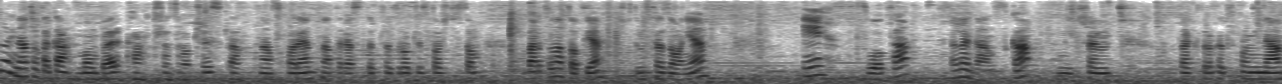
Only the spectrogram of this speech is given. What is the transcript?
No i na to taka bomberka przezroczysta, transparentna. Teraz te przezroczystości są bardzo na topie w tym sezonie. I złota elegancka, niczym tak trochę przypomina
